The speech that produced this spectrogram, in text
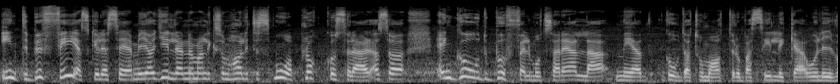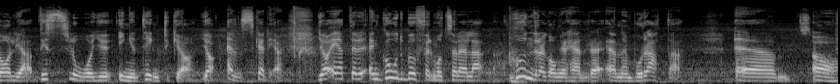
inte buffé skulle jag säga, men jag gillar när man liksom har lite småplock och sådär. Alltså en god buffelmozzarella med goda tomater och basilika och olivolja, det slår ju ingenting tycker jag. Jag älskar det. Jag äter en god buffelmozzarella hundra gånger hellre än en burrata. Ehm, Ja.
